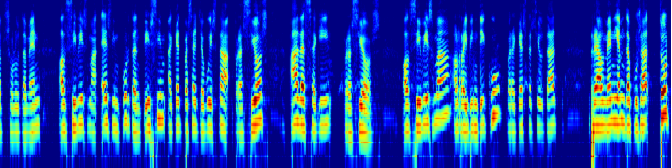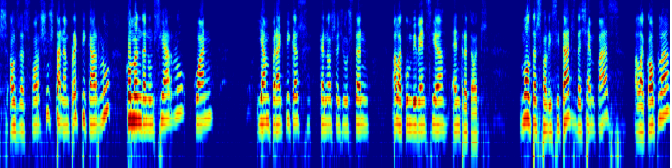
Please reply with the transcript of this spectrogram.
absolutament. El civisme és importantíssim, aquest passeig avui està preciós, ha de seguir preciós. El civisme el reivindico per aquesta ciutat realment hi hem de posar tots els esforços, tant en practicar-lo com en denunciar-lo quan hi ha pràctiques que no s'ajusten a la convivència entre tots. Moltes felicitats, deixem pas a la Copla,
